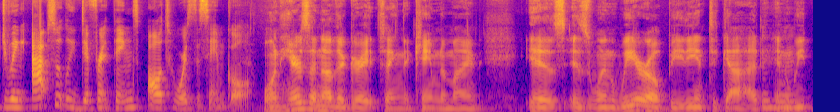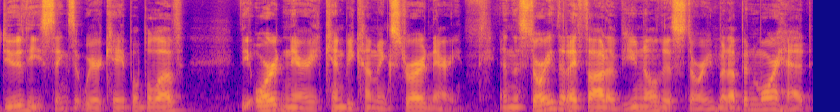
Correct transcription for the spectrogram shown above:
doing absolutely different things all towards the same goal. Well, and here's another great thing that came to mind is is when we are obedient to God mm-hmm. and we do these things that we're capable of, the ordinary can become extraordinary. And the story that I thought of, you know this story, but up in Moorhead,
